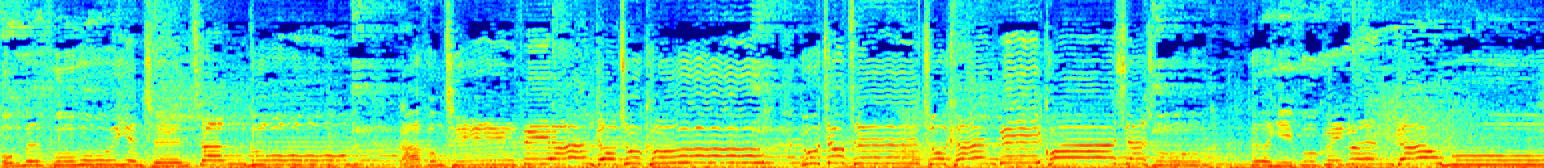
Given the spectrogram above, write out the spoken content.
鸿门赴烟尘苍渡，大风起飞扬高处哭。独就自酌看碧华下入，何以富贵论高木？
